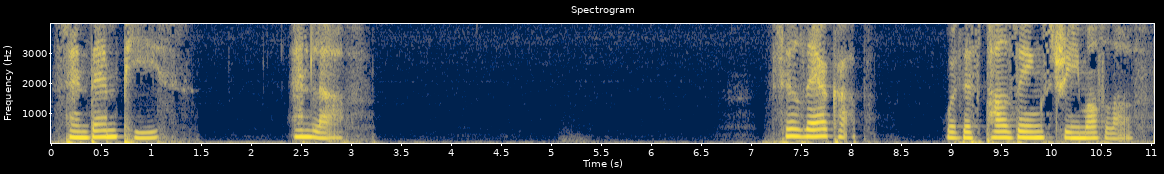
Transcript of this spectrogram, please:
Send them peace and love. Fill their cup with this pulsing stream of love.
